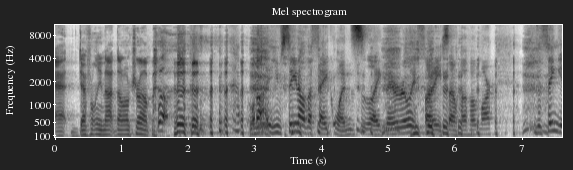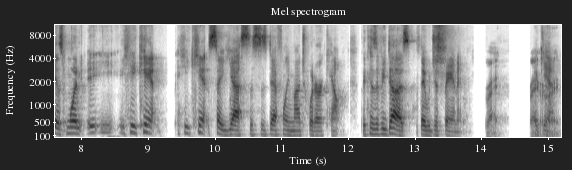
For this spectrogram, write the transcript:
at definitely not Donald Trump? Well, well, you've seen all the fake ones. Like they're really funny. Some of them are. The thing is, when he can't he can't say yes, this is definitely my Twitter account because if he does, they would just ban it. right. Right. Again. Right.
